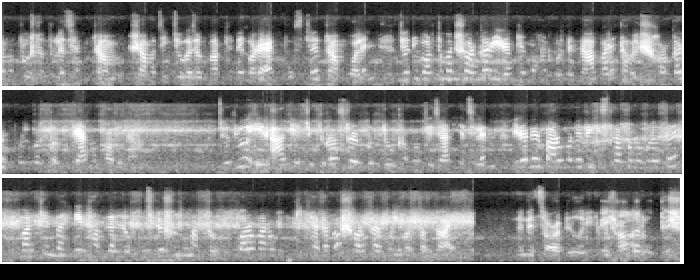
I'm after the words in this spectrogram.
এমন প্রশ্ন তুলেছেন ট্রাম্প। সামাজিক যোগাযোগ মাধ্যমে করা এক পোস্টে ট্রাম্প বলেন, যদি বর্তমান সরকার ইরানকে মহান করতে না পারে, তাহলে সরকার পরিবর্তন কেন হবে না? যদিও এর আগে যুক্তরাষ্ট্রের প্রতিরক্ষা মন্ত্রী জানিয়েছিলেন ইরানের পারমাণবিক স্থাপনাগুলোতে মার্কিন বাহিনীর হামলার লক্ষ্য ছিল শুধুমাত্র পরমাণু হুমকি ঠেকানো সরকার পরিবর্তন নয়। এই হামলার উদ্দেশ্য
